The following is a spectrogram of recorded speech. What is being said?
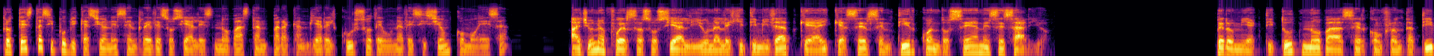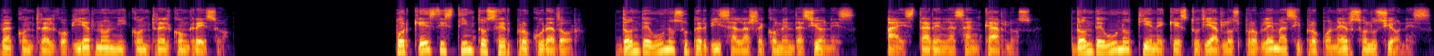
¿Protestas y publicaciones en redes sociales no bastan para cambiar el curso de una decisión como esa? Hay una fuerza social y una legitimidad que hay que hacer sentir cuando sea necesario. Pero mi actitud no va a ser confrontativa contra el gobierno ni contra el Congreso. Porque es distinto ser procurador, donde uno supervisa las recomendaciones, a estar en la San Carlos, donde uno tiene que estudiar los problemas y proponer soluciones.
